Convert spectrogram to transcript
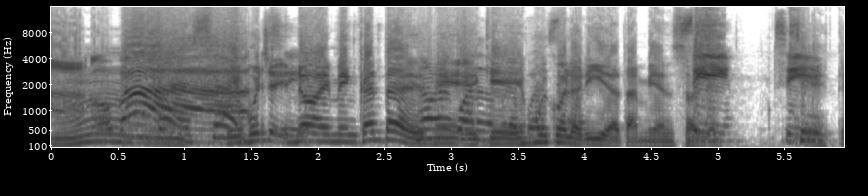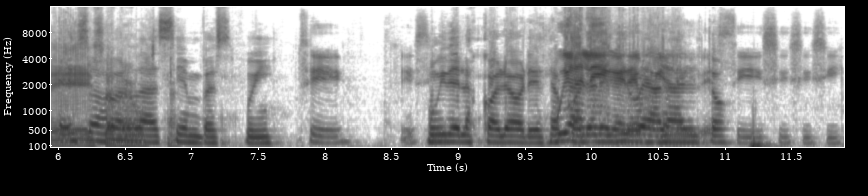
Mm. ¡Opa! Sí, mucho- Sí. No, y me encanta No me- recuerdo, que es muy ser. colorida también, Sole. Sí, sí, Este, eso, eso es verdad, siempre fui sí. Sí, sí. muy de los colores, los muy colores alegre, muy alegre. alto. Sí, sí, sí, sí.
